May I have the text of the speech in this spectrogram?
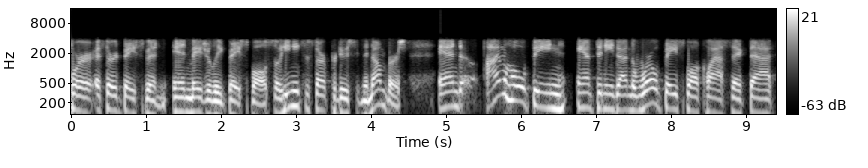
for a third baseman in Major League Baseball. So he needs to start producing the numbers. And I'm hoping, Anthony, that in the World Baseball Classic that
